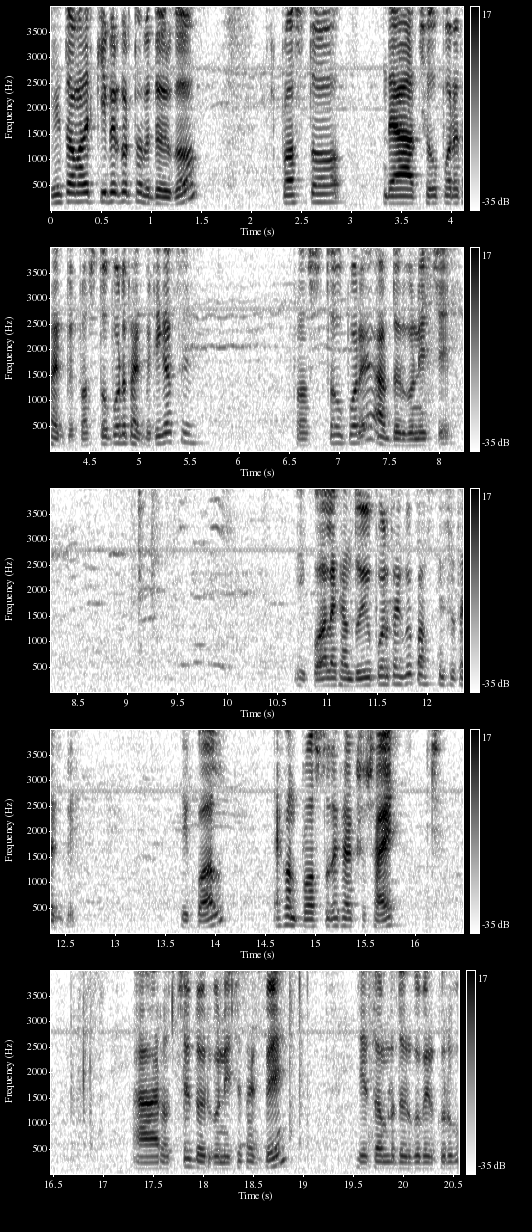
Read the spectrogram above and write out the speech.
যেহেতু আমাদের কি বের করতে হবে? দৈর্ঘ্য। প্রস্ত দেওয়া আছে, উপরে থাকবে। প্রস্ত উপরে থাকবে, ঠিক আছে? প্রস্থ উপরে আর দৈর্ঘ্য নিচে। ইকুয়াল এখানে দুই উপরে থাকবে, পাঁচ নিচে থাকবে। ইকুয়াল এখন প্রস্থ দেখো একশো ষাট। আর হচ্ছে দৈর্ঘ্য নিচে থাকবে, যেহেতু আমরা দৈর্ঘ্য বের করব।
